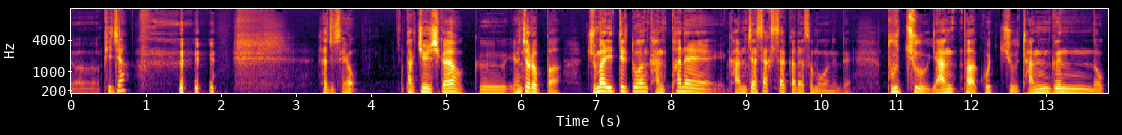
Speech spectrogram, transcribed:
어, 피자? 사주세요. 박지윤 씨가요, 그, 현철 오빠, 주말 이틀 동안 강판에 감자 싹싹 갈아서 먹었는데, 부추, 양파, 고추, 당근 넣고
